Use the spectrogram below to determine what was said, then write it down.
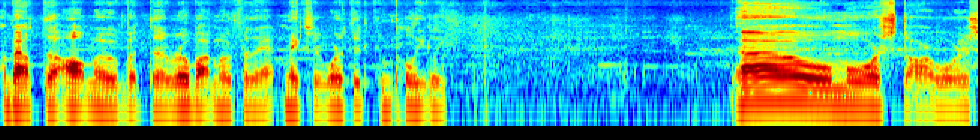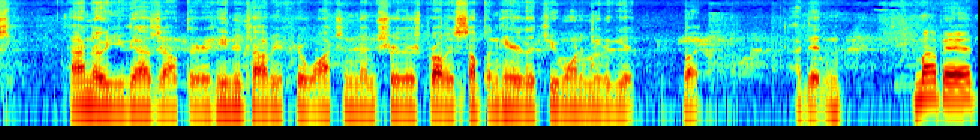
about the alt mode, but the robot mode for that makes it worth it completely. Oh, more Star Wars. I know you guys out there, Hinutabi, if you're watching, I'm sure there's probably something here that you wanted me to get, but I didn't. My bad.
